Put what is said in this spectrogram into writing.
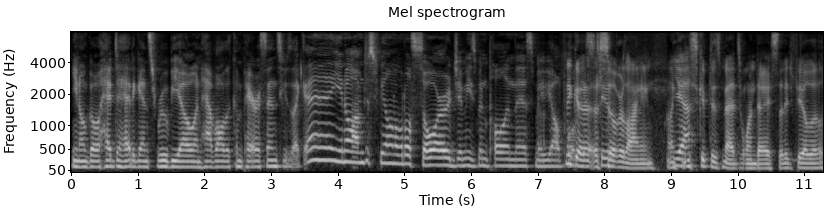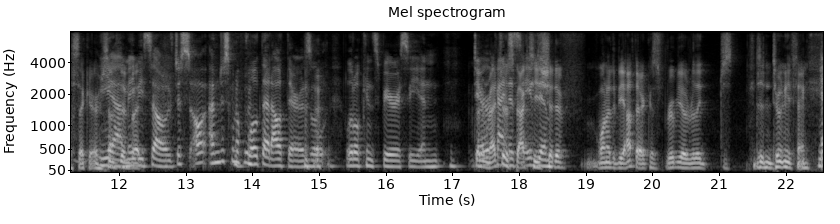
you know, go head to head against Rubio and have all the comparisons. He was like, eh, you know, I'm just feeling a little sore. Jimmy's been pulling this. Maybe I'll I think pull a, a silver lining. Like Yeah. he skipped his meds one day so that he'd feel a little sicker or yeah, something. maybe but so. Just oh, I'm just gonna float that out there as a little conspiracy. And in Derek kind of retrospect, he should have wanted to be out there because Rubio really just didn't do anything. Yeah,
